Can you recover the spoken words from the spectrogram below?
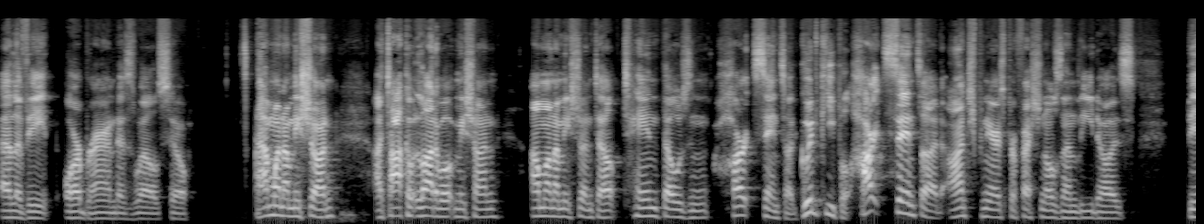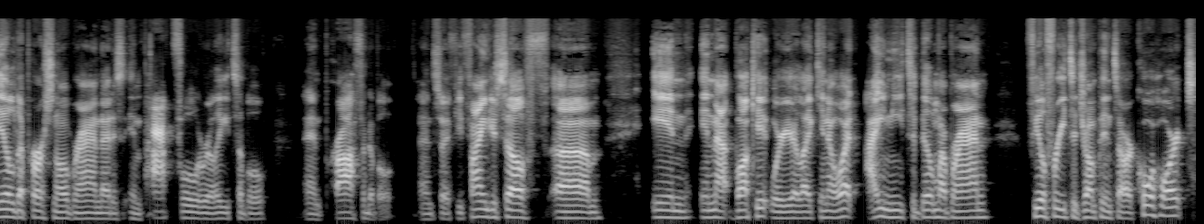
elevate our brand as well. So I'm on a mission. I talk a lot about mission. I'm on a mission to help 10,000 heart centered, good people, heart centered entrepreneurs, professionals, and leaders build a personal brand that is impactful, relatable, and profitable. And so if you find yourself um, in in that bucket where you're like, you know what, I need to build my brand, feel free to jump into our cohort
